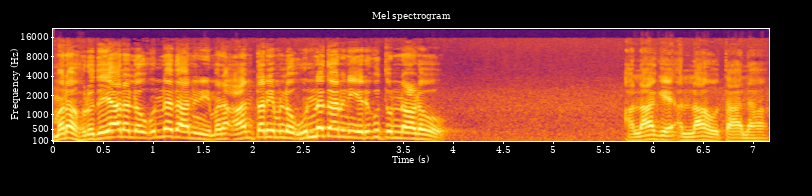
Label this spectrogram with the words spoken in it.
మన హృదయాలలో ఉన్నదానిని మన ఆంతర్యంలో ఉన్నదానిని ఎరుగుతున్నాడో అలాగే అల్లాహు తాలా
